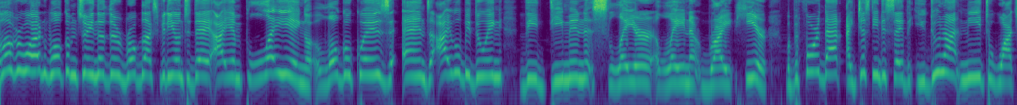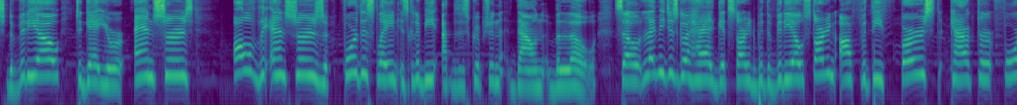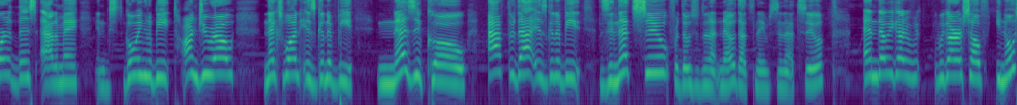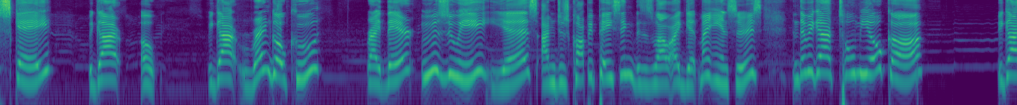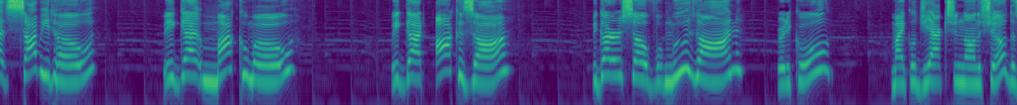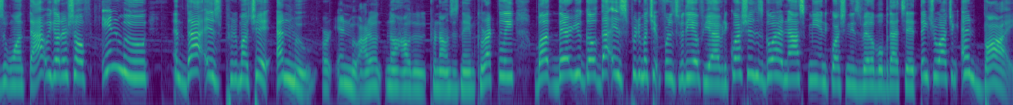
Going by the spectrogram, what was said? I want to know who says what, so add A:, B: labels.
A: Hello everyone, welcome to another Roblox video. And today I am playing Logo Quiz and I will be doing the Demon Slayer lane right here. But before that, I just need to say that you do not need to watch the video to get your answers all of the answers for this lane is going to be at the description down below. So let me just go ahead get started with the video starting off with the first character for this anime it's going to be Tanjiro. Next one is going to be Nezuko. After that is going to be Zenitsu. For those who do not know, that's named Zenitsu. And then we got we got ourselves Inosuke. We got oh, we got Rengoku right there. Uzui, yes, I'm just copy pasting. This is how I get my answers. And then we got Tomioka. We got Sabito. We got Makomo. We got Akaza. We got ourselves Muzan. Pretty cool. Michael Jackson on the show. Doesn't want that. We got ourselves Inmu. And that is pretty much it. Enmu or Inmu. I don't know how to pronounce his name correctly. But there you go. That is pretty much it for this video. If you have any questions, go ahead and ask me. Any question is available. But that's it. Thanks for watching and bye.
